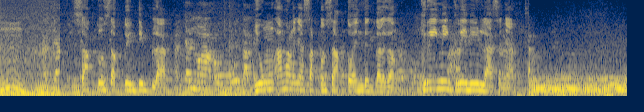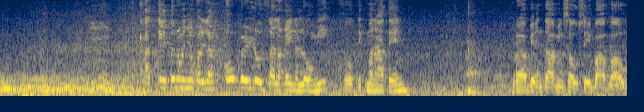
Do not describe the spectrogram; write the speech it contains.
Mm. Saktong-sakto yung timpla. Yung anghang niya saktong-sakto and then talagang creamy-creamy yung lasa niya. Mm. At ito naman yung kanilang overload sa lakay na lomi. So, tikman natin. Grabe, ang daming sauce sa ibabaw.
